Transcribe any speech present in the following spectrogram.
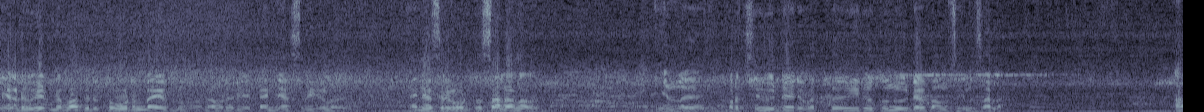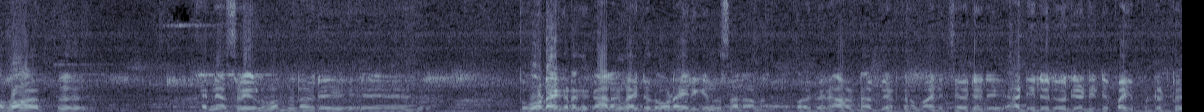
ഞങ്ങളുടെ വീടിന്റെ ഭാഗത്തൊരു തോടുണ്ടായിരുന്നു. അത് അവിടെ ഒരു കന്യാസ്ത്രീകൾ കന്യാസ്ത്രീ കൊടുത്ത സ്ഥലമാണത് ഞങ്ങൾ കുറച്ച് വീട്ടുകാർ പത്ത് ഇരുപത്തൊന്ന് വീട്ടുകാർ താമസിക്കുന്ന സ്ഥലമാണ് ആ ഭാഗത്ത് കന്യാസ്ത്രീകൾ വന്നിട്ട് അവർ തോടായി കിടങ്ങും കാലങ്ങളായിട്ട് തോടായിരിക്കുന്ന സ്ഥലമാണ്. അപ്പോൾ അവരൊരാളുടെ അഭ്യർത്ഥന മാനിച്ച് അവരൊരു അടിയിലൊരു ഒരു അടിയിട്ട് പൈപ്പ് ഇട്ടിട്ട്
